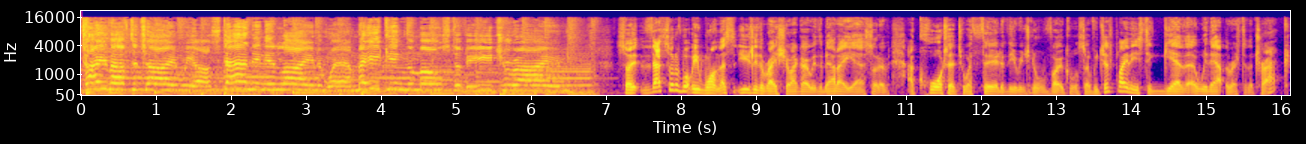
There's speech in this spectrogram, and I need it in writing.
Time after time we are standing in line and we're making the most of each rhyme. So that's sort of what we want. That's usually the ratio I go with, about a uh, sort of a quarter to a third of the original vocal. So if we just play these together without the rest of the track.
